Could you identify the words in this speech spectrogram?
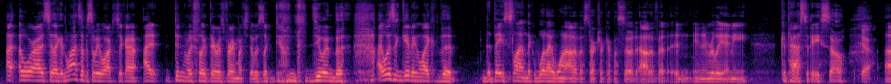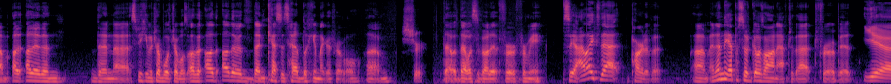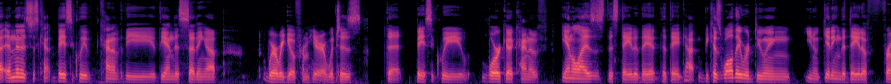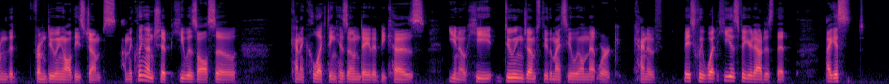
I, I whereas like in the last episode we watched, like I, I didn't really feel like there was very much that was like doing doing the. I wasn't getting like the the baseline like what I want out of a Star Trek episode out of it in in really any capacity. So Yeah. um, other than than uh, speaking of trouble with tribbles, other other, other than Kes's head looking like a tribble, um, Sure. that that was about it for for me. So yeah, I liked that part of it. Um, and then the episode goes on after that for a bit. Yeah, and then it's just kind basically kind of the the end is setting up where we go from here, which is that basically Lorca kind of analyzes this data they that they had gotten because while they were doing you know getting the data from the from doing all these jumps on the Klingon ship, he was also kind of collecting his own data because you know he doing jumps through the mycelial network kind of basically what he has figured out is that I guess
